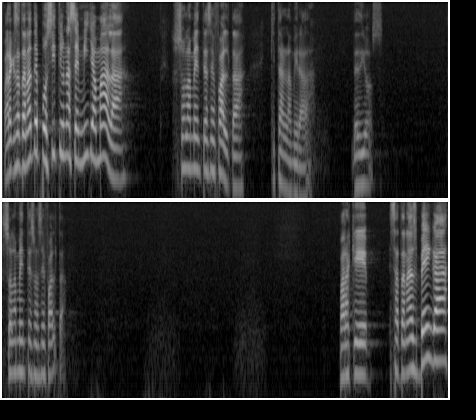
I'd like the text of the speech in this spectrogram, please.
para que Satanás deposite una semilla mala, solamente hace falta quitar la mirada de Dios. Solamente eso hace falta. Para que Satanás venga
